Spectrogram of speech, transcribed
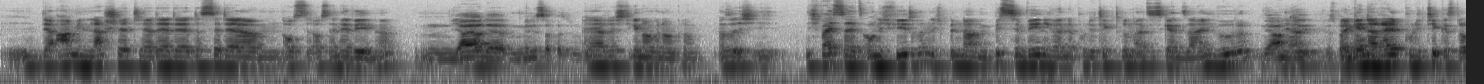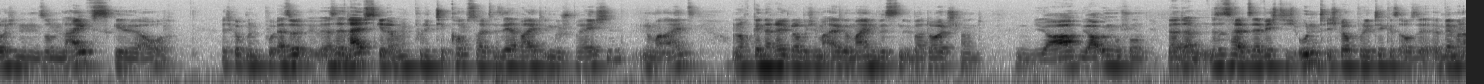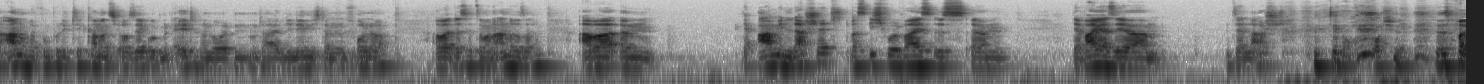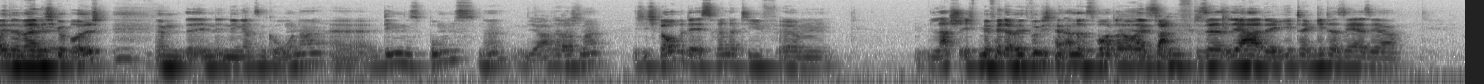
Der Armin Laschet, ja, der, der, das ist ja der ähm, aus, aus NRW, ne? Mm, Ja, ja, der Ministerpräsident. Ja, richtig, genau, genau, genau. Also ich, ich, ich weiß da jetzt auch nicht viel drin. Ich bin da ein bisschen weniger in der Politik drin, als ich es gern sein würde. Ja, bei Weil mir auch generell Politik ist, glaube ich, ein, so ein Life-Skill auch. Ich glaube, also das heißt Life-Skill, aber mit Politik kommst du halt sehr weit in Gesprächen, Nummer eins. Und auch generell, glaube ich, im Allgemeinwissen über Deutschland. Ja, ja, irgendwo schon. Da, das ist halt sehr wichtig und ich glaube, Politik ist auch sehr, wenn man Ahnung hat von Politik, kann man sich auch sehr gut mit älteren Leuten unterhalten, die nehmen dich dann für voller. Aber das ist jetzt nochmal eine andere Sache. Aber ähm, Armin Laschet, was ich wohl weiß, ist, ähm, der war ja sehr, sehr lasch. Oh Gott. Das war, der war nicht gewollt. Ähm, in, in den ganzen Corona-Dings, ne? Ja, Sag ich mal. Ich, ich glaube, der ist relativ ähm, lasch. Ich, mir fällt jetzt wirklich kein anderes Wort Äh, ein. sanft. Sehr, ja, der geht, da geht da sehr, sehr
